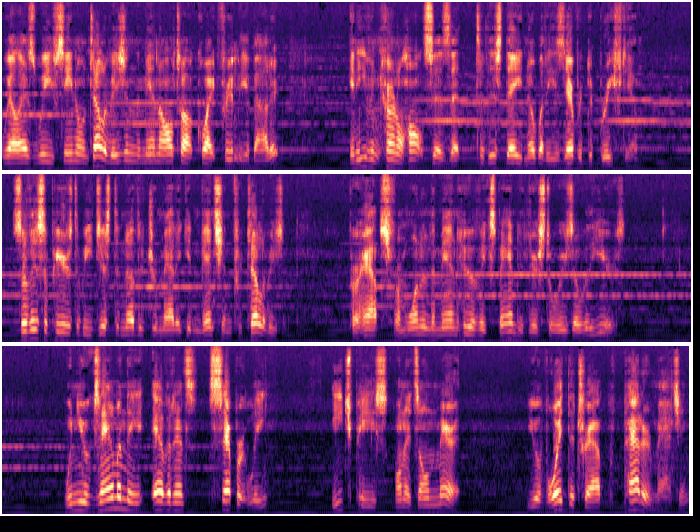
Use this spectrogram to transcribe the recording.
Well, as we've seen on television, the men all talk quite freely about it, and even Colonel Halt says that to this day nobody has ever debriefed him. So this appears to be just another dramatic invention for television, perhaps from one of the men who have expanded their stories over the years. When you examine the evidence separately, each piece on its own merit, you avoid the trap of pattern matching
